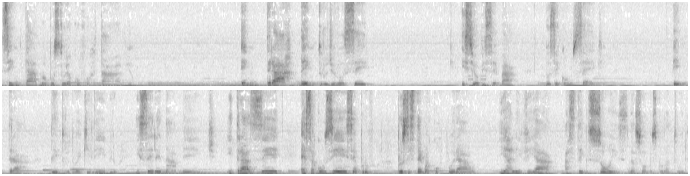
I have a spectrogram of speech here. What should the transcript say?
sentar numa postura confortável, entrar dentro de você e se observar, você consegue entrar dentro do equilíbrio e serenar a mente e trazer essa consciência para o sistema corporal e aliviar as tensões na sua musculatura.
